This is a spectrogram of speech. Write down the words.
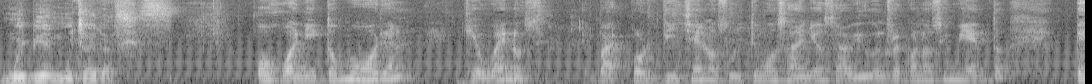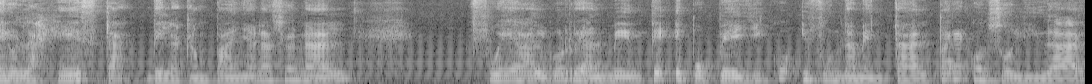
Muy bien, muchas gracias. O Juanito Mora, que bueno, por dicha en los últimos años ha habido un reconocimiento, pero la gesta de la campaña nacional fue algo realmente epopélico y fundamental para consolidar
